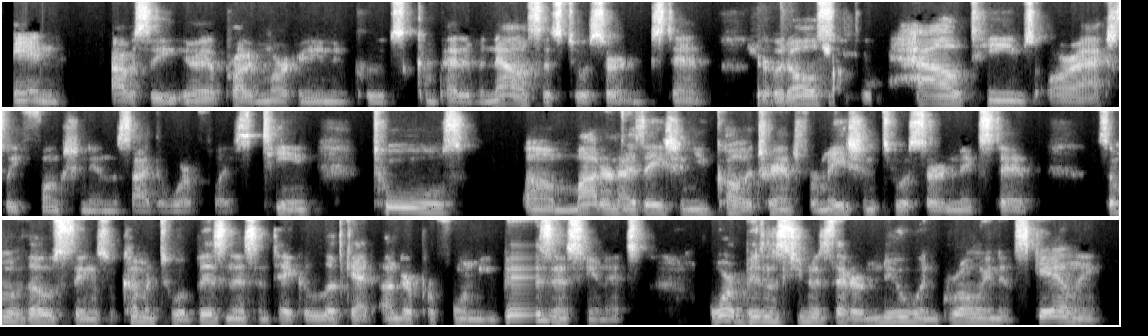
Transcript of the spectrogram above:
And obviously, you know, product marketing includes competitive analysis to a certain extent, sure. but also how teams are actually functioning inside the workplace. Team tools, um, modernization, you call it transformation to a certain extent, some of those things will come into a business and take a look at underperforming business units or business units that are new and growing and scaling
